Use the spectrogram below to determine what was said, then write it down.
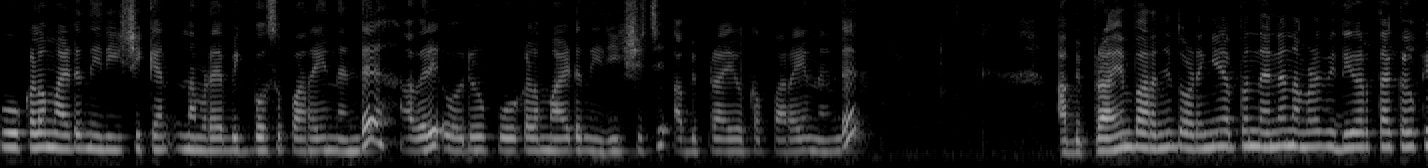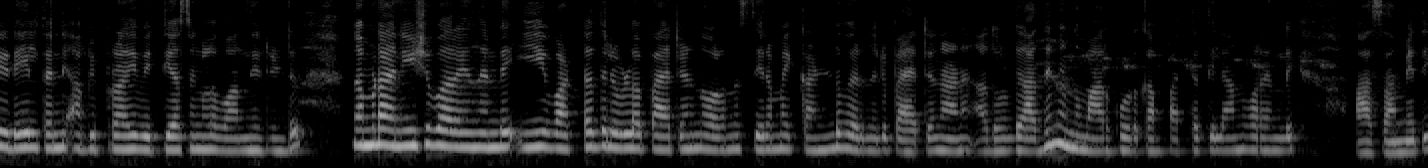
പൂക്കളുമായിട്ട് നിരീക്ഷിക്കാൻ നമ്മുടെ ബിഗ് ബോസ് പറയുന്നുണ്ട്. അവർ ഓരോ പൂക്കളുമായിട്ട് നിരീക്ഷിച്ച് അഭിപ്രായമൊക്കെ പറയുന്നുണ്ട്. അഭിപ്രായം പറഞ്ഞു തുടങ്ങിയപ്പം തന്നെ നമ്മുടെ വിധികർത്താക്കൾക്കിടയിൽ തന്നെ അഭിപ്രായ വ്യത്യാസങ്ങൾ വന്നിട്ടുണ്ട്. നമ്മുടെ അനീഷ് പറയുന്നുണ്ട് ഈ വട്ടത്തിലുള്ള പാറ്റേൺ എന്ന് പറയുന്നത് സ്ഥിരമായി കണ്ടുവരുന്നൊരു പാറ്റേൺ ആണ്. അതുകൊണ്ട് അതിനൊന്നും മാർക്ക് കൊടുക്കാൻ പറ്റത്തില്ല എന്ന് പറയുന്നത് ആ സമയത്ത്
